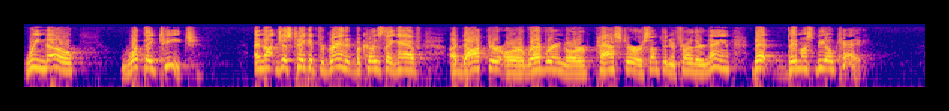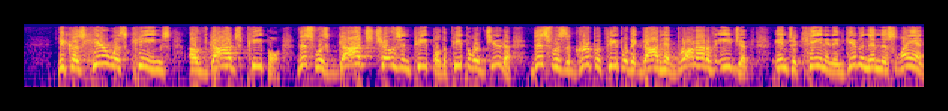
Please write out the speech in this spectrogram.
we know what they teach and not just take it for granted because they have a doctor or a reverend or pastor or something in front of their name that they must be okay. Because here was kings of God's people. This was God's chosen people, the people of Judah. This was the group of people that God had brought out of Egypt into Canaan and given them this land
